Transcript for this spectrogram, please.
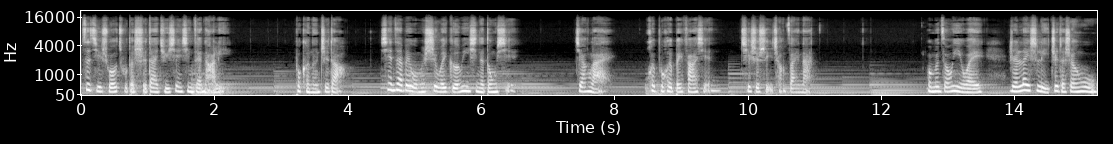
自己所处的时代局限性在哪里，不可能知道现在被我们视为革命性的东西，将来会不会被发现其实是一场灾难。我们总以为人类是理智的生物，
